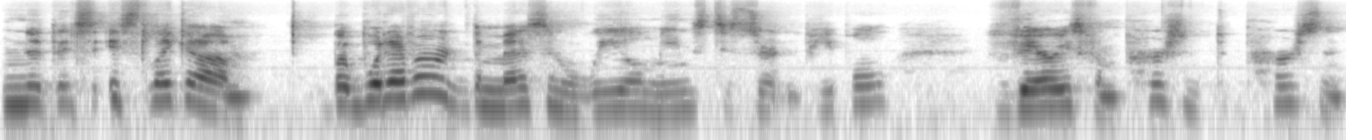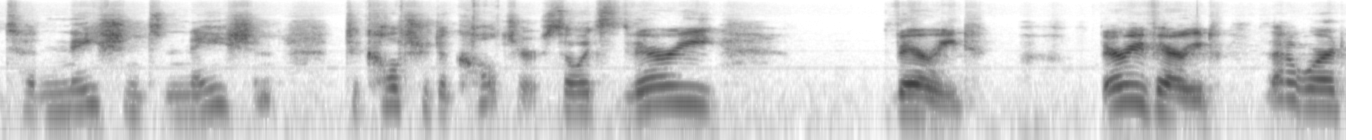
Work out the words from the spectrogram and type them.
it's, it's like um, but whatever the medicine wheel means to certain people varies from person to person, to nation to nation, to culture to culture. So it's very varied, very varied. Is that a word?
